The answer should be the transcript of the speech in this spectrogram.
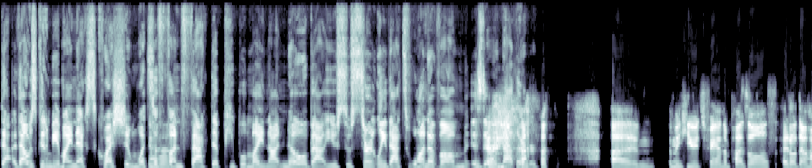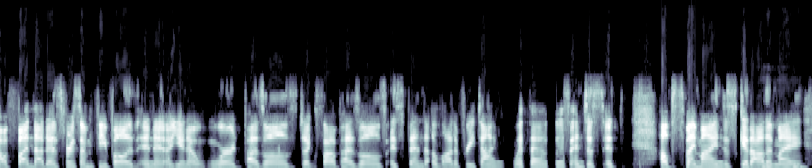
that, that was going to be my next question. What's uh-huh. a fun fact that people might not know about you? So, certainly that's one of them. Is there another? Um, I'm a huge fan of puzzles. I don't know how fun that is for some people in, a, you know, word puzzles, jigsaw puzzles. I spend a lot of free time with those and just it helps my mind just get out of my mm.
